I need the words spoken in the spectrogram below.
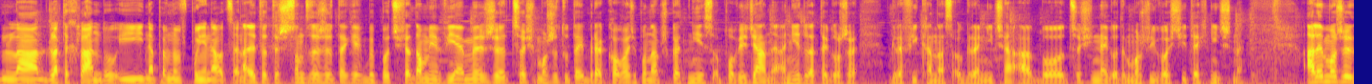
dla, dla Techlandu i na pewno wpłynie na ocenę. Ale to też sądzę, że tak jakby podświadomie wiemy, że coś może tutaj brakować, bo na przykład nie jest opowiedziane, a nie dlatego, że grafika nas ogranicza albo coś innego, te możliwości techniczne. Ale może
